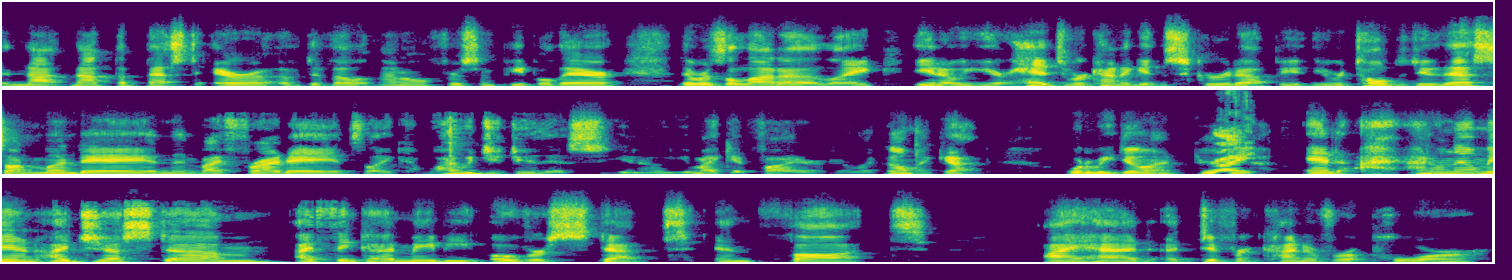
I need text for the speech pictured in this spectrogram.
not, not the best era of developmental for some people there. There was a lot of like, you know, your heads were kind of getting screwed up. You, you were told to do this on Monday. And then by Friday, it's like, why would you do this? You know, you might get fired. You're like, oh my God what are we doing? Right. And I, I don't know, man. I just um I think I maybe overstepped and thought I had a different kind of rapport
